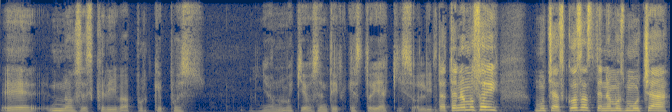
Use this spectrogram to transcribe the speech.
eh, nos escriba, porque pues yo no me quiero sentir que estoy aquí solita. Tenemos hoy muchas cosas, tenemos mucha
